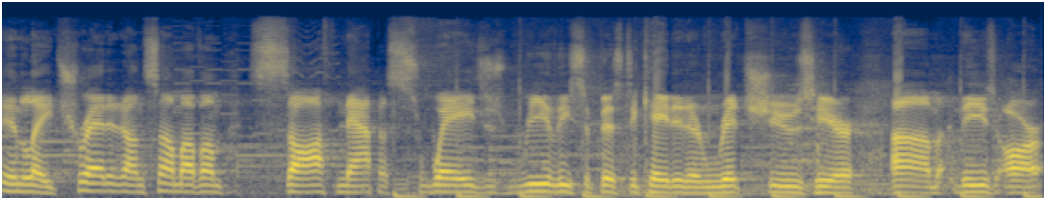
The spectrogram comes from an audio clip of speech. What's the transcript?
inlay treaded on some of them, soft nappa suede, just really sophisticated and rich shoes here. Um, these are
